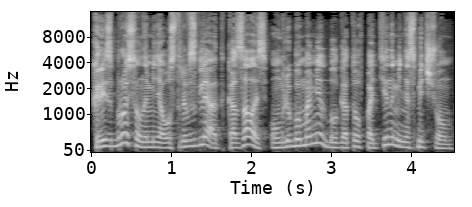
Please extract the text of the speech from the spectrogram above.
Крис бросил на меня острый взгляд. Казалось, он в любой момент был готов пойти на меня с мечом.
